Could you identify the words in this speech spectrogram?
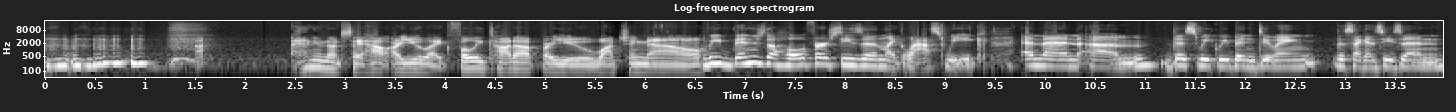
I don't even know what to say. How are you like fully caught up? Are you watching now? We binged the whole first season like last week. And then um, this week we've been doing the second season,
